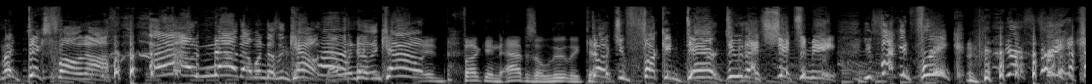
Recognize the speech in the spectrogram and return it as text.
My dick's falling off! Oh no! That one doesn't count! That one doesn't count! It fucking absolutely counts. Don't you fucking dare do that shit to me! You fucking freak! You're a freak!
